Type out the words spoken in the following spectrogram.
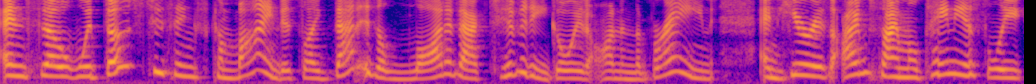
And so, with those two things combined, it's like that is a lot of activity going on in the brain. And here is I'm simultaneously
